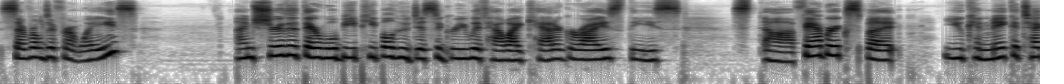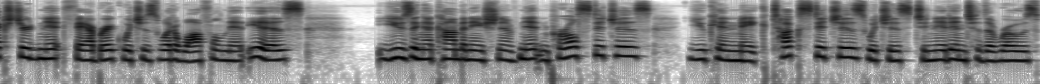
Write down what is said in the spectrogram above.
several different ways. I'm sure that there will be people who disagree with how I categorize these uh, fabrics, but you can make a textured knit fabric, which is what a waffle knit is, using a combination of knit and purl stitches. You can make tuck stitches, which is to knit into the rows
